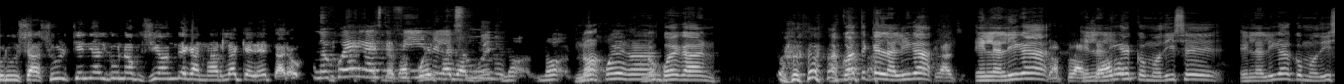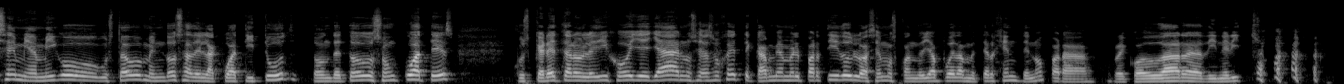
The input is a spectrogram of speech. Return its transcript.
Cruz Azul tiene alguna opción de ganarle a Querétaro. No juega este fin el azul. No, no, no, juegan. No juegan. Acuérdate que en la liga, en la liga, en la liga, como dice, en la liga, como dice mi amigo Gustavo Mendoza de la cuatitud, donde todos son cuates, pues Querétaro le dijo, oye, ya no seas ojete, cámbiame el partido y lo hacemos cuando ya pueda meter gente, ¿no? Para recaudar dinerito.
